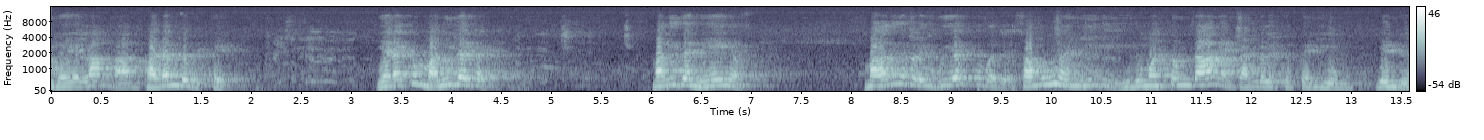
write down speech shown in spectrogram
இதையெல்லாம் நான் கடந்து விட்டேன். எனக்கு மனிதர்கள் மனித நேயம் மனிதர்களை உயர்த்துவது சமூக நீதி இது மட்டும்தான் என் கண்களுக்கு தெரியும் என்று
